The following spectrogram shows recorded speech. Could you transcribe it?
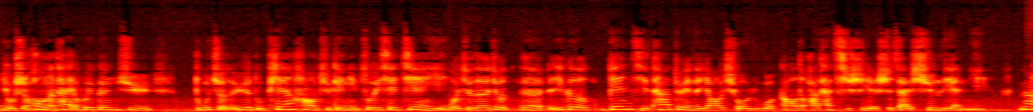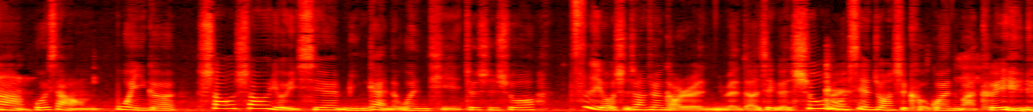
有时候呢，他也会根据读者的阅读偏好去给你做一些建议。我觉得，就呃，一个编辑他对你的要求如果高的话，他其实也是在训练你。那我想问一个稍稍有一些敏感的问题，就是说，自由时尚撰稿人，你们的这个收入现状是可观的吗？可以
